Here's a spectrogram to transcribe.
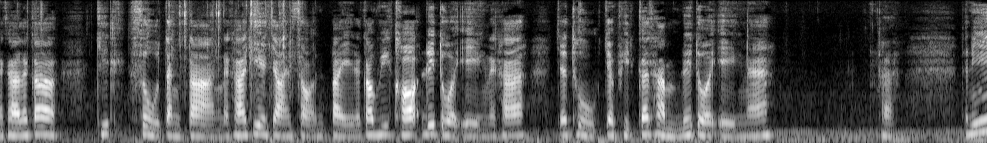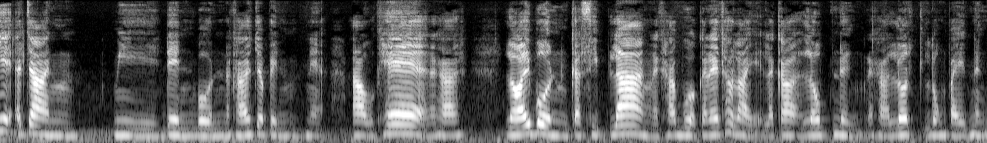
นะคะ แล้วก็คิดสูตรต่างๆนะคะ ที่อาจารย์สอนไปแล้วก็วิเคราะห์ด้วยตัวเองนะคะ จะถูกจะผิดก็ทำด้วยตัวเองนะค่ะทีนี้อาจารย์มีเด่นบนนะคะ จะเป็นเนี่ยเอาแค่นะคะ ร้อยบนกับสิบล่างนะคะ บวกกันได้เท่าไหร่ แล้วก็ลบหนึ่งนะคะ ลดลงไปหนึ่ง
